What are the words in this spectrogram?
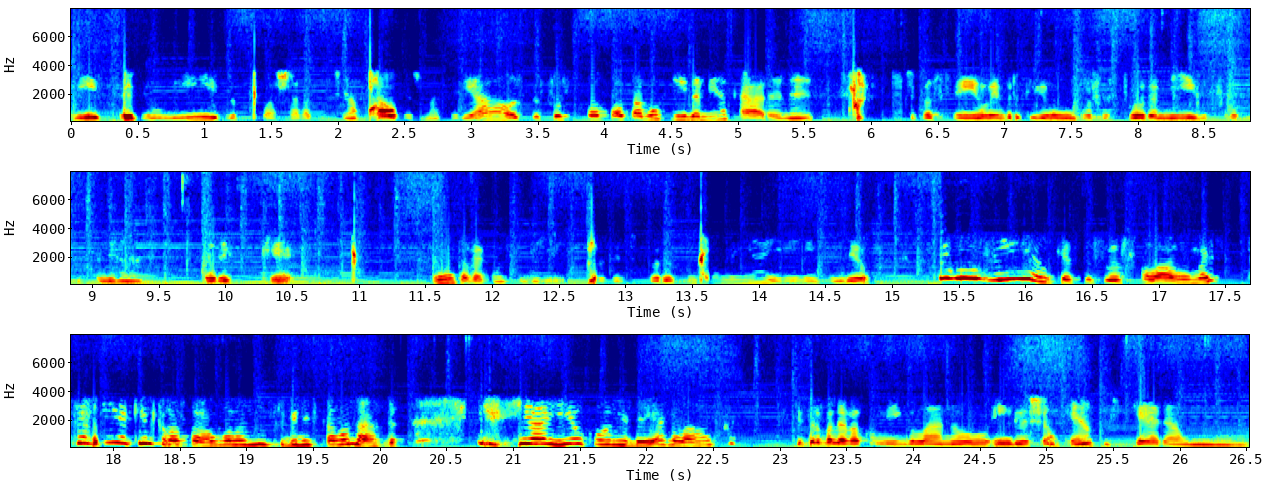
queria escrever um livro, porque eu achava que tinha falta de material, as pessoas só faltavam rir da minha cara, né? Tipo assim, eu lembro que um professor amigo falou assim, peraí, quer? Nunca vai conseguir. As editoras não estão nem aí, entendeu? Eu ouvia o que as pessoas falavam, mas aquilo que elas estavam falando não significava nada. E aí eu convidei a Glauca, que trabalhava comigo lá no English on Campus, que era um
